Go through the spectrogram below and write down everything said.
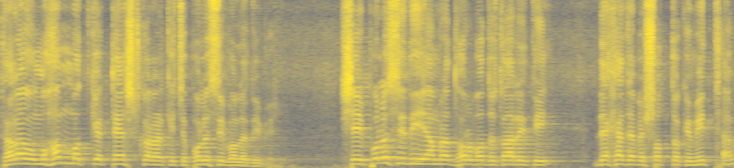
তারাও মোহাম্মদকে টেস্ট করার কিছু পলিসি বলে দিবে। সেই পলিসি দিয়ে আমরা ধর্ম যথারীতি দেখা যাবে সত্যকে মিথ্যা।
